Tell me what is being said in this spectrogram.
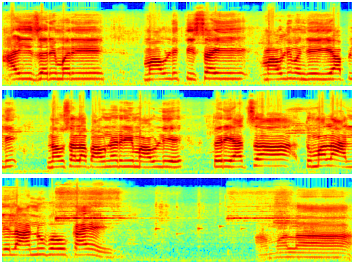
आई जरी मरी माऊली तिसाई माऊली म्हणजे ही आपली नवसाला पावणारी माऊली आहे तर याचा तुम्हाला आलेला अनुभव काय आहे? आम्हाला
